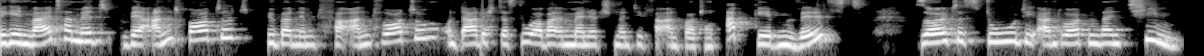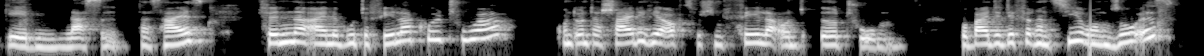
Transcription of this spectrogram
Wir gehen weiter mit, wer antwortet, übernimmt Verantwortung. Und dadurch, dass du aber im Management die Verantwortung abgeben willst, solltest du die Antworten dein Team geben lassen. Das heißt, finde eine gute Fehlerkultur und unterscheide hier auch zwischen Fehler und Irrtum. Wobei die Differenzierung so ist,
